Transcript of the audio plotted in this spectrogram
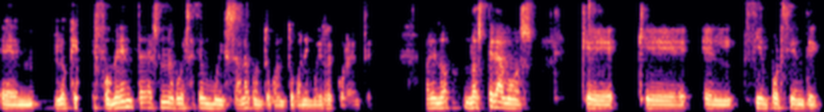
Em, lo que fomenta es una conversación muy sana con tu y muy recurrente. No, no, esperamos que, que el 100% de,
